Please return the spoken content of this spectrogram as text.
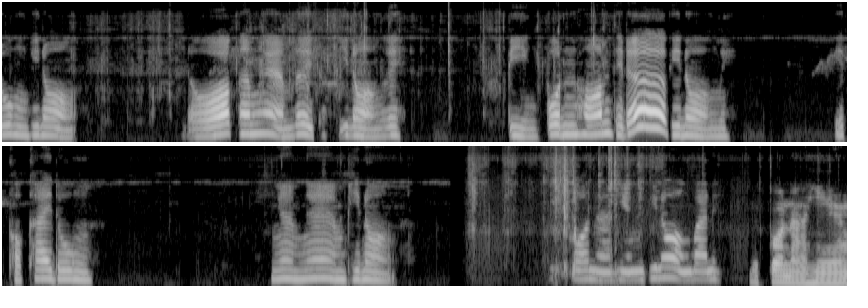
ดงพี่น้อง ดอกงามๆเลยค่ะพี่น้องเลยปิ่งปนหอมเถอะเด้อพี่น้องนี่เฮ็ดขอไข่ดงงามงามๆพี่น้องก้อนหนาเหียงพี่น้องบ้านนี่แล้วก็หน้าแหง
